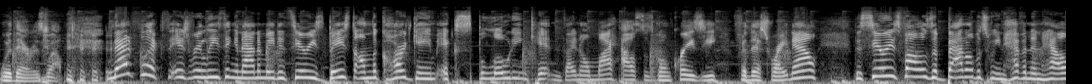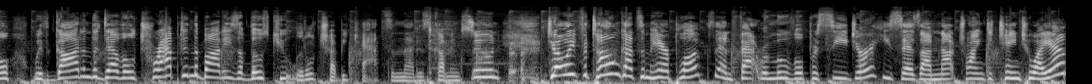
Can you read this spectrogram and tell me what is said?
were there as well. Netflix is releasing an animated series based on the card game Exploding Kittens. I know my house is going crazy for this right now. The series follows a battle between heaven and hell with God and the devil trapped in the bodies of those cute little chubby cats, and that is coming soon. Joey Fatone got some hair plugs and fat removal procedure. He says, I'm not trying to change who I am,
